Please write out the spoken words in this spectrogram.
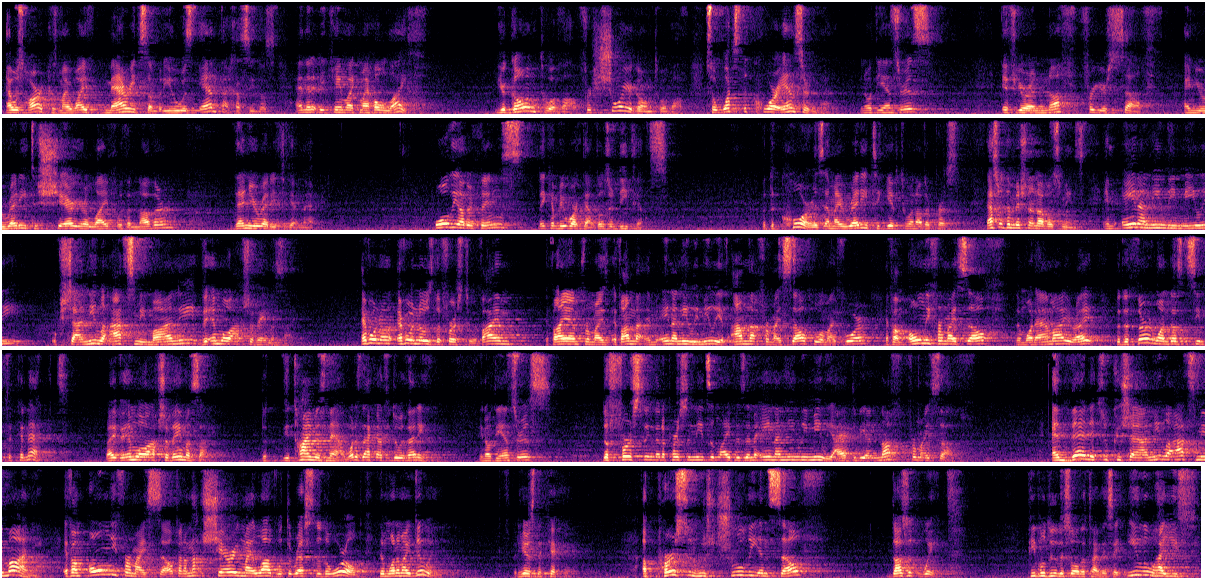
That was hard because my wife married somebody who was anti Hasidus, and then it became like my whole life. You're going to evolve. For sure, you're going to evolve. So, what's the core answer to that? You know what the answer is? If you're enough for yourself and you're ready to share your life with another, then you're ready to get married. All the other things, they can be worked out. Those are details. But the core is, am I ready to give to another person? That's what the Mishnah Navos means. Im ma'ani, Everyone, everyone knows the first two. If I am if I am for my, if I'm not, if I'm not for myself, who am I for? If I'm only for myself, then what am I, right? But the third one doesn't seem to connect, right? The, the time is now. What does that got to do with anything? You know what the answer is? The first thing that a person needs in life is I have to be enough for myself. And then it's If I'm only for myself and I'm not sharing my love with the rest of the world, then what am I doing? But here's the kicker a person who's truly in self doesn't wait. People do this all the time. They say, Ilu hayisi.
